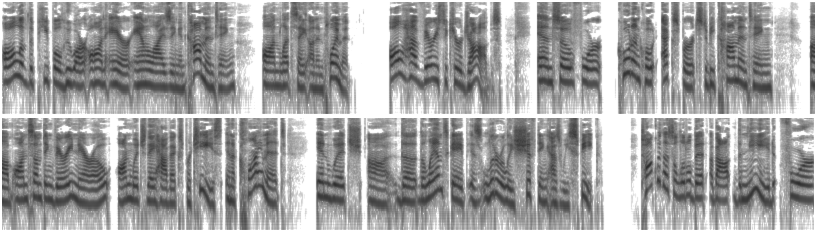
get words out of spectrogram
all of the people who are on air analyzing and commenting on, let's say, unemployment, all have very secure jobs, and so for quote unquote experts to be commenting um, on something very narrow on which they have expertise in a climate in which uh, the the landscape is literally shifting as we speak. Talk with us a little bit about the need for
